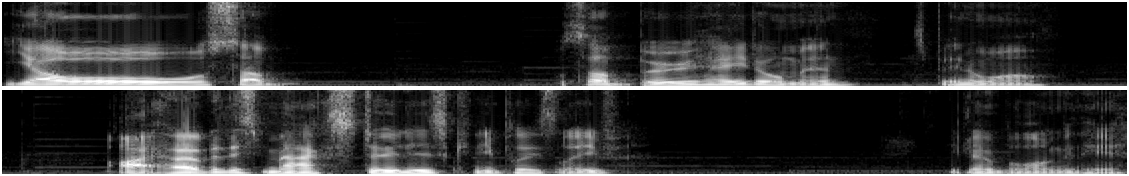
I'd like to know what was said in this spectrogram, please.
Yo, what's up? What's up, boo? How you doing, man? It's been a while. Alright, however this Max dude is, can you please leave? You don't belong in here.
